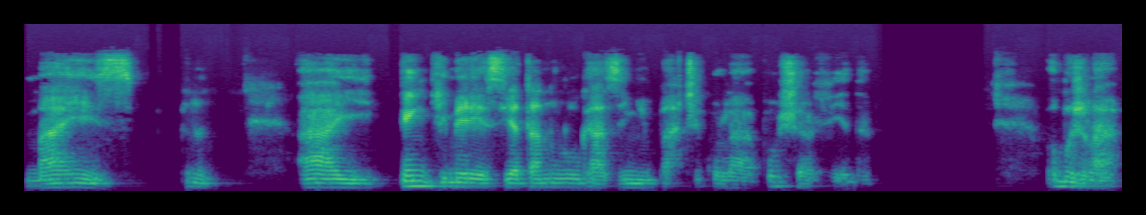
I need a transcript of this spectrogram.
mas hum, ai, tem que merecer estar num lugarzinho em particular. Puxa vida. Vamos lá.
